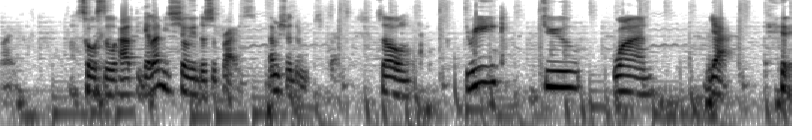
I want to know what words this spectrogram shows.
Like, so so happy. Okay, let me show you the surprise. Let me show the surprise. So three two one. Yeah.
